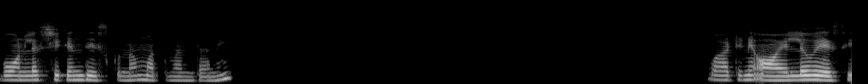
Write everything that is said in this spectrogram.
బోన్లెస్ చికెన్ తీసుకున్నాం మొత్తం అంతాని. వాటిని ఆయిల్లో వేసి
